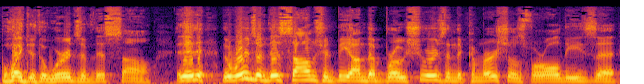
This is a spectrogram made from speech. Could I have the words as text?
Boy, do the words of this psalm. The words of this psalm should be on the brochures and the commercials for all these uh,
